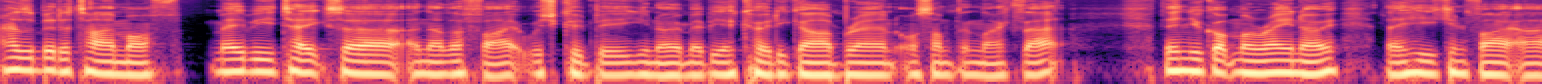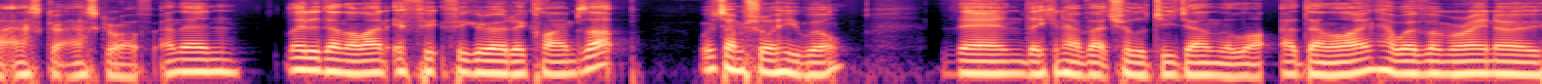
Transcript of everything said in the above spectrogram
has a bit of time off. Maybe takes uh, another fight, which could be, you know, maybe a Cody Garbrandt or something like that. Then you've got Moreno that he can fight uh, Askar Askarov. And then later down the line, if Fi- Figueiredo climbs up, which I'm sure he will, then they can have that trilogy down the li- uh, down the line. However, Moreno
